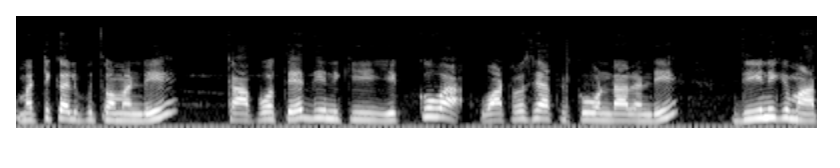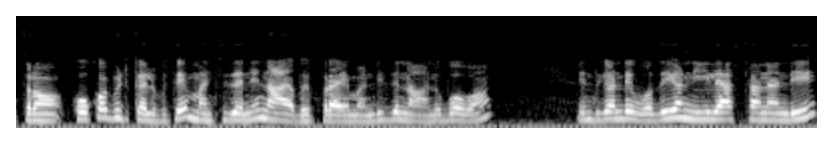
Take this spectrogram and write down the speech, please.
మట్టి కలుపుతామండి. కాకపోతే దీనికి ఎక్కువ వాటర్ శాతం ఎక్కువ ఉండాలండి. దీనికి మాత్రం కోకోబిట్ కలిపితే మంచిదని నా అభిప్రాయం అండి. ఇది నా అనుభవం. ఎందుకంటే ఉదయం నీళ్ళేస్తానండి.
